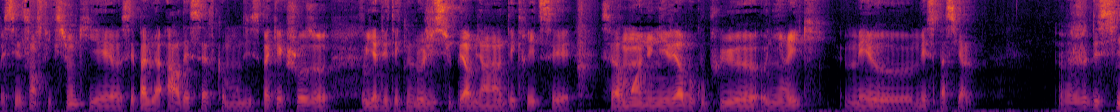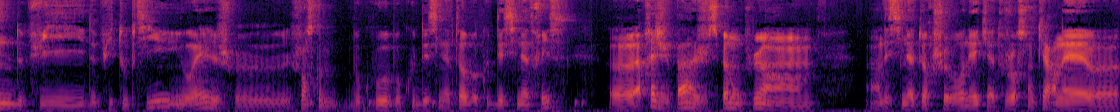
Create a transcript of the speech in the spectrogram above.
mais c'est une science-fiction qui est c'est pas de la hard SF comme on dit, c'est pas quelque chose où il y a des technologies super bien décrites, c'est vraiment un univers beaucoup plus euh, onirique mais euh, mais spatial. Je dessine depuis, depuis tout petit, ouais, je, pense comme beaucoup, beaucoup de dessinateurs, beaucoup de dessinatrices. Euh, après, j'ai pas, je suis pas non plus un, dessinateur chevronné qui a toujours son carnet euh,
